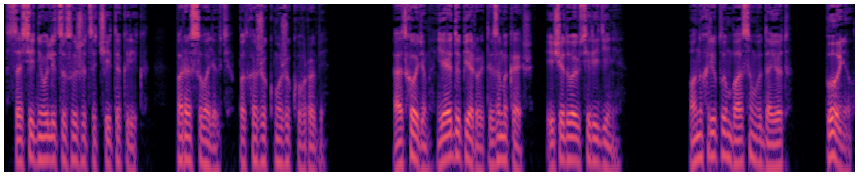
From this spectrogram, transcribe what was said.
С соседней улицы слышится чей-то крик. Пора сваливать. Подхожу к мужику в робе. «Отходим. Я иду первый, ты замыкаешь. Еще двое в середине». Он хриплым басом выдает «Понял».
